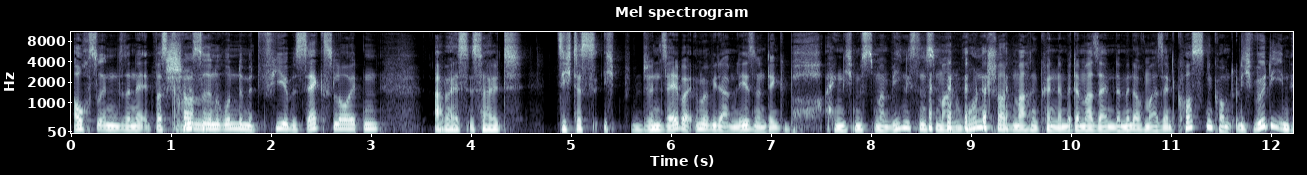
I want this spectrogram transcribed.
auch so in so einer etwas Schon. größeren Runde mit vier bis sechs Leuten. Aber es ist halt sich das, ich bin selber immer wieder am Lesen und denke, boah, eigentlich müsste man wenigstens mal einen One-Shot machen können, damit er mal sein, damit er auch mal seinen Kosten kommt. Und ich würde ihn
